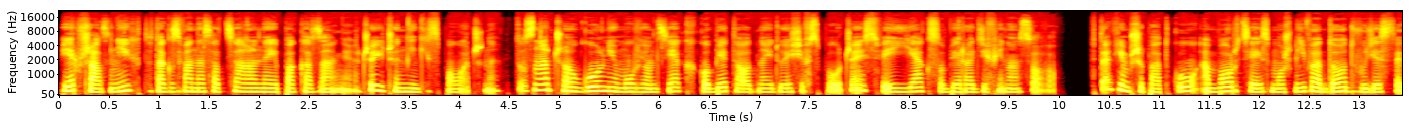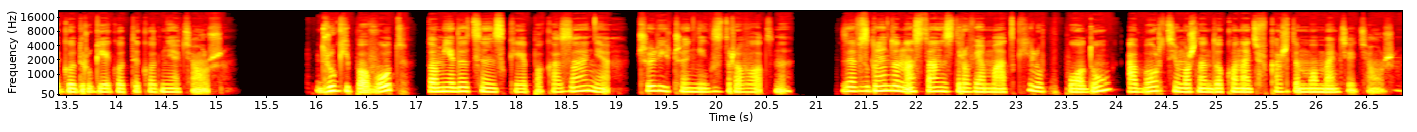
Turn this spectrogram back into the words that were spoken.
Pierwsza z nich to tak zwane socjalne pokazania, czyli czynniki społeczne. To znaczy ogólnie mówiąc, jak kobieta odnajduje się w społeczeństwie i jak sobie radzi finansowo. W takim przypadku aborcja jest możliwa do 22 tygodnia ciąży. Drugi powód to medycyńskie pokazania, czyli czynnik zdrowotny. Ze względu na stan zdrowia matki lub płodu, aborcji można dokonać w każdym momencie ciąży.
